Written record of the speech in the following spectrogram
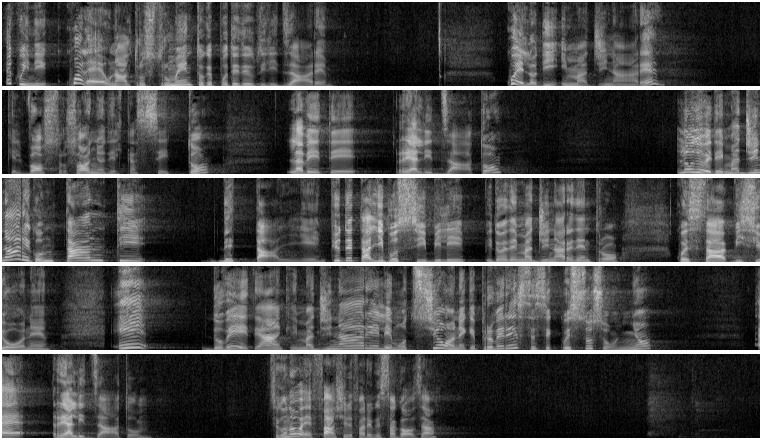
E quindi qual è un altro strumento che potete utilizzare? Quello di immaginare che il vostro sogno del cassetto l'avete realizzato, lo dovete immaginare con tanti dettagli, più dettagli possibili, vi dovete immaginare dentro questa visione. E dovete anche immaginare l'emozione che provereste se questo sogno è realizzato. Secondo voi è facile fare questa cosa?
